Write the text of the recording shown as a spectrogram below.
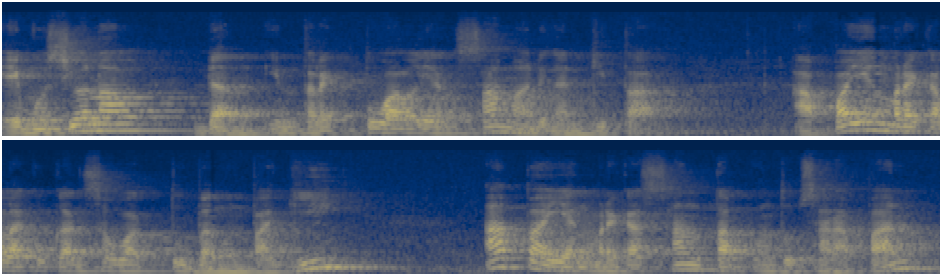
emosional, dan intelektual yang sama dengan kita. Apa yang mereka lakukan sewaktu bangun pagi, apa yang mereka santap untuk sarapan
